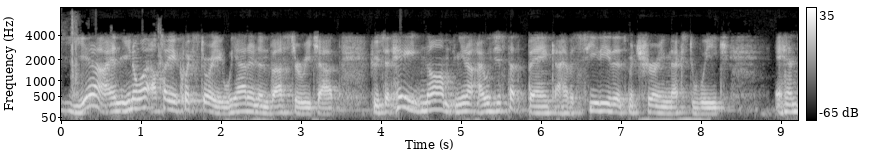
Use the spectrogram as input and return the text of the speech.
Yeah, and you know what? I'll tell you a quick story. We had an investor reach out who said, "Hey, Nam, you know, I was just at the bank. I have a CD that's maturing next week." And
